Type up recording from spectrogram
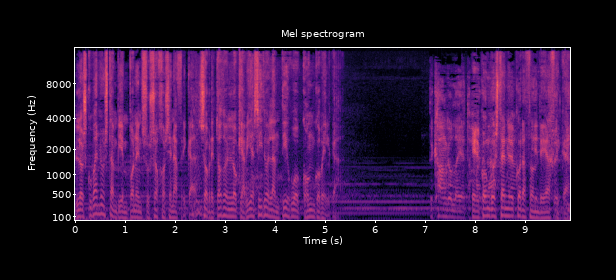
Los cubanos también ponen sus ojos en África, sobre todo en lo que había sido el antiguo Congo belga. El Congo está en el corazón de África.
